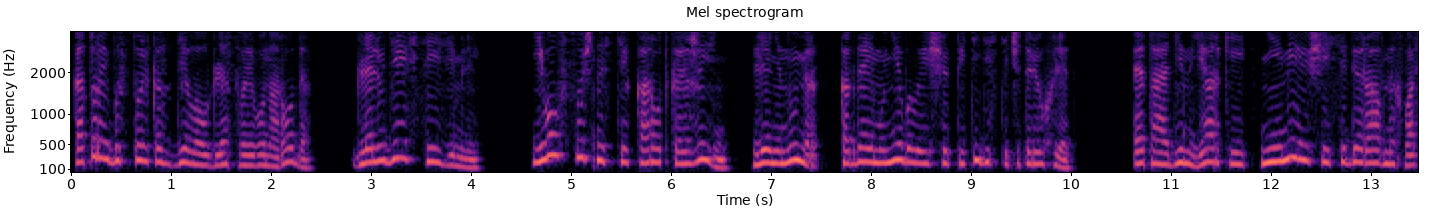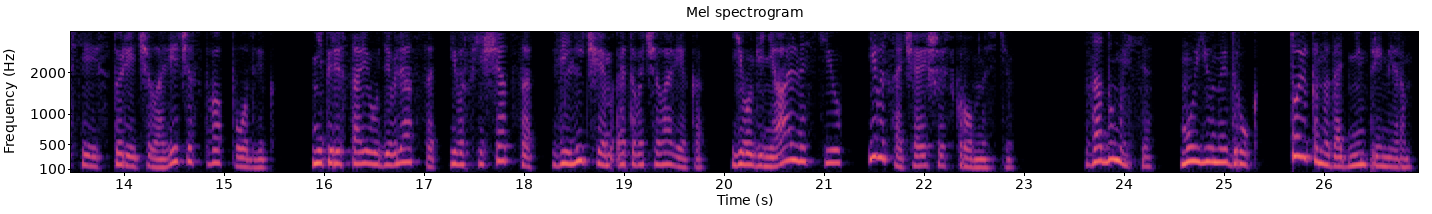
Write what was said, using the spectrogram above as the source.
который бы столько сделал для своего народа, для людей всей Земли. Его, в сущности, короткая жизнь. Ленин умер, когда ему не было еще 54 лет. Это один яркий, не имеющий себе равных во всей истории человечества подвиг. Не перестаю удивляться и восхищаться величием этого человека, его гениальностью и высочайшей скромностью. Задумайся, мой юный друг, только над одним примером.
